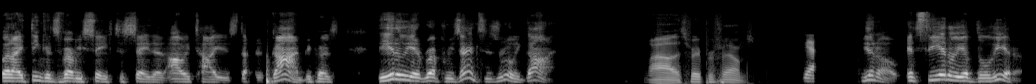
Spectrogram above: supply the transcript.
but I think it's very safe to say that Alitalia is gone because the Italy it represents is really gone. Wow, that's very profound. Yeah. You know, it's the Italy of the lira.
